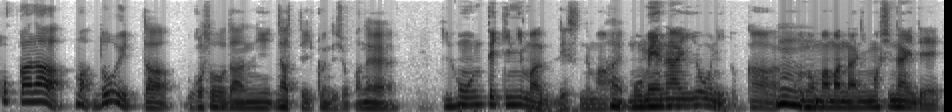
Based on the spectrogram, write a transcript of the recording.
こから、まあ、どういったご相談になっていくんでしょうかね。基本的にはですね、まあ、はい揉めないようにとか、うんこのまま何もしないで、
